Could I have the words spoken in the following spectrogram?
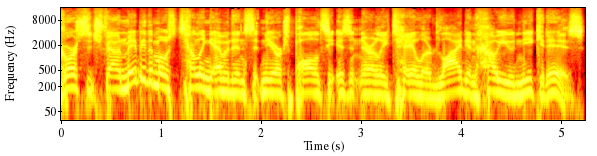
Gorsuch found maybe the most telling evidence that New York's policy isn't narrowly tailored lied in how unique it is.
